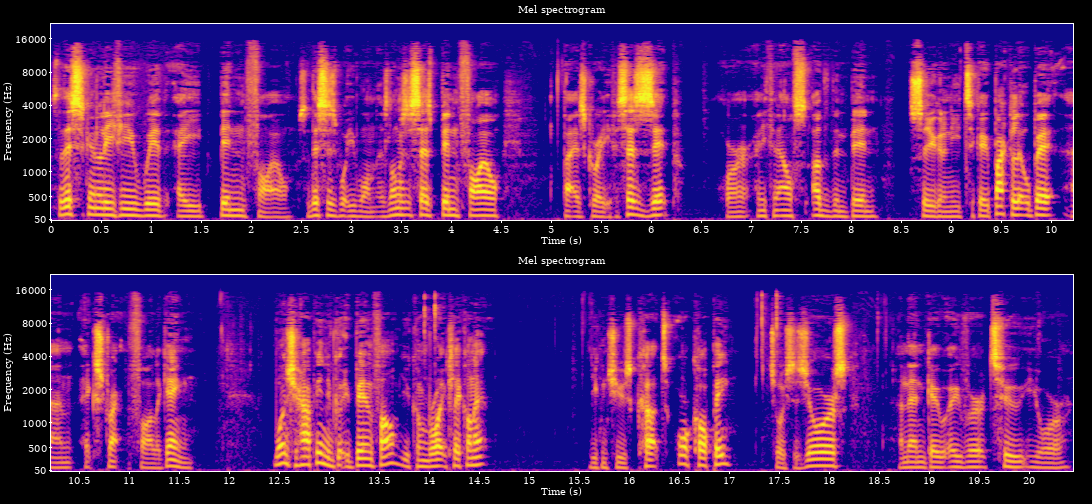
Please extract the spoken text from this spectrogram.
So this is going to leave you with a bin file. So this is what you want. As long as it says bin file, that is great. If it says zip or anything else other than bin, so you're going to need to go back a little bit and extract the file again. Once you're happy and you've got your bin file, you can right click on it. You can choose cut or copy, choice is yours, and then go over to your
